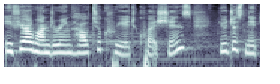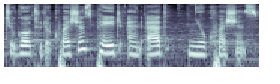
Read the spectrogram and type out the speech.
If you are wondering how to create questions, you just need to go to the questions page and add new questions.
